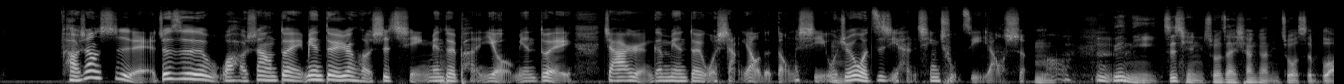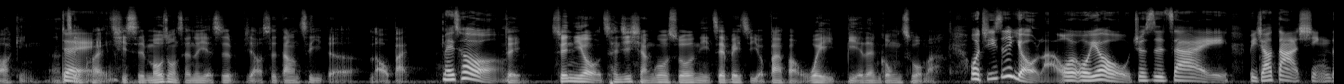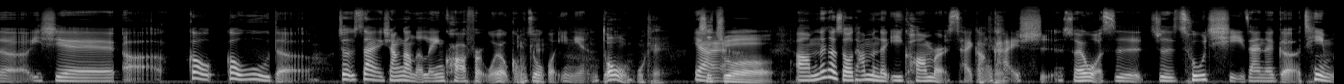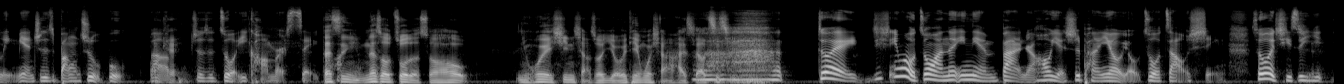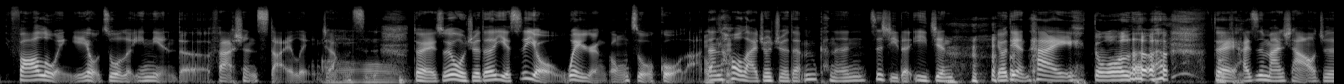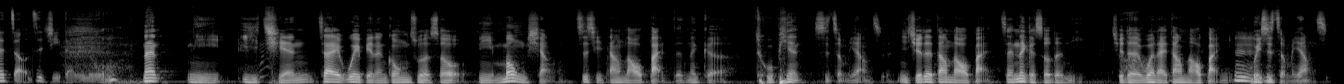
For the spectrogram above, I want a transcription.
好像是诶、就是我好像对面对任何事情，面对朋友，面对家人，跟面对我想要的东西，我觉得我自己很清楚自己要什么。嗯因为你之前你说在香港你做的是 blogging、呃、这一块，其实某种程度也是比较是当自己的老板，没错，对。所以你有曾经想过说你这辈子有办法为别人工作吗？我其实有啦，我我有就是在比较大型的一些呃购购物的，就是在香港的 Lane Crawford，我有工作 OK 过一年多。哦，OK，Yeah 是做啊、那个时候他们的 e-commerce 才刚 OK 开始所以我是就是初期在那个 team 里面就是帮助部呃 OK 就是做 e-commerce 这一块。但是你那时候做的时候，你会心里想说，有一天我想要还是要自己啊 对，因为我做完那一年半，然后也是朋友有做造型，所以我其实 following 也有做了一年的 fashion styling 这样子。对，所以我觉得也是有为人工作过啦。但后来就觉得，嗯，可能自己的意见有点太 多了。对，还是蛮想要就是走自己的路。那你以前在为别人工作的时候，你梦想自己当老板的那个图片是怎么样子？你觉得当老板在那个时候的你？觉得未来当老板会是怎么样子？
